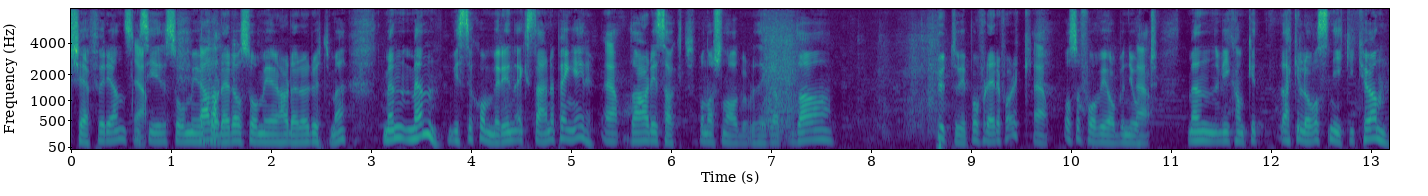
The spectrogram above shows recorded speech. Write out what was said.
sjefer igjen som ja. sier så mye ja, for dere, og så mye har dere å rutte med. Men, men hvis det kommer inn eksterne penger, ja. da har de sagt på Nasjonalbiblioteket at da putter vi på flere folk, ja. og så får vi jobben gjort. Ja. Men ikke, det er ikke lov å snike i køen.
